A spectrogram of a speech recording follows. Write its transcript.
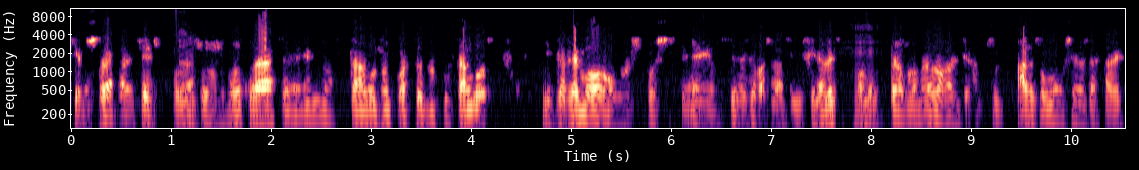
que nos suele aparecer. Por unas cosas u otras en octavos o en cuartos nos cruzamos y perdemos pues eh, opciones de pasar a las semifinales pero por lo menos lo garantizamos. A ver cómo se nos da esta vez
